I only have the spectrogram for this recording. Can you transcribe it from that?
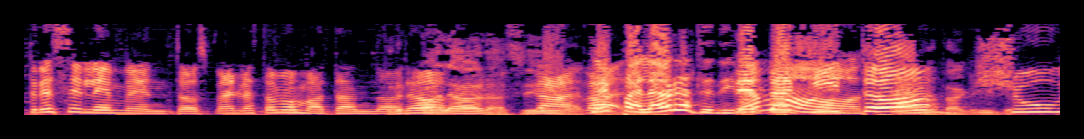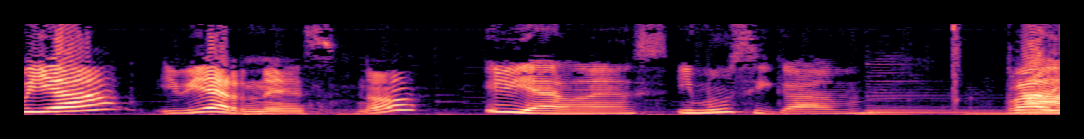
tres elementos, lo estamos matando, Tres ¿no? palabras, sí. ¿Tres palabras te De tiramos? taquito, De taquito. lluvia y viernes, ¿no? Y viernes. Y música. ahí. Radio.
